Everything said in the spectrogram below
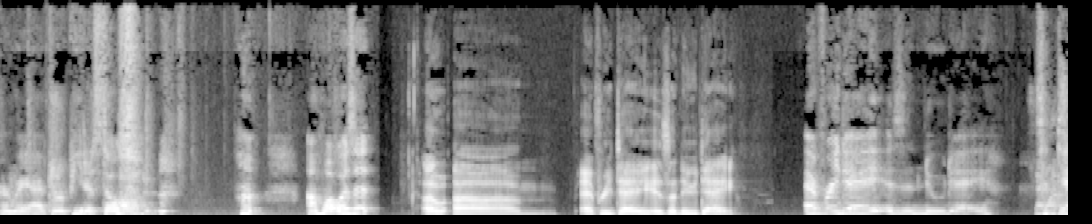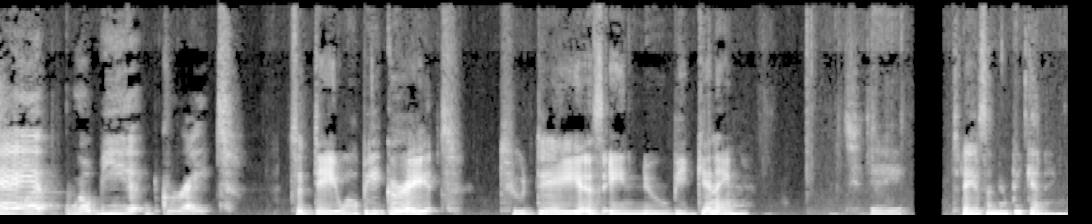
Or wait, I have to repeat it still. um, what was it? Oh, um, every day is a new day. Every day is a new day. Someone Today will be great. Today will be great. Today is a new beginning. Today, Today is a new beginning.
